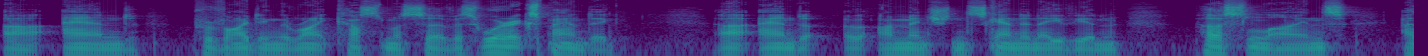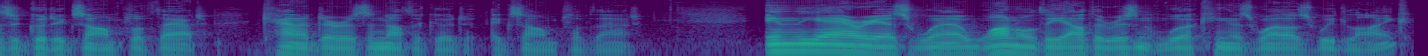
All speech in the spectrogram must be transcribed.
uh, and providing the right customer service, we're expanding. Uh, and uh, I mentioned Scandinavian personal lines as a good example of that. Canada is another good example of that in the areas where one or the other isn't working as well as we'd like,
